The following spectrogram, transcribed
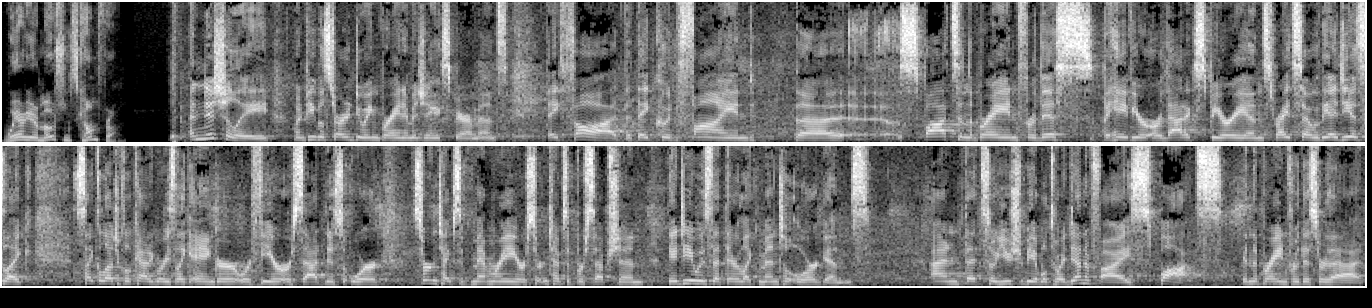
where your emotions come from. Initially, when people started doing brain imaging experiments, they thought that they could find the spots in the brain for this behavior or that experience, right? So the idea is like psychological categories like anger or fear or sadness or certain types of memory or certain types of perception. The idea was that they're like mental organs. And that so you should be able to identify spots in the brain for this or that.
